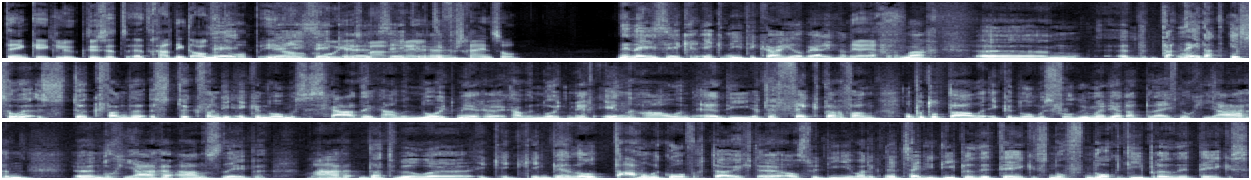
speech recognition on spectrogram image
Denk ik, Luc. Dus het, het gaat niet altijd op. Inhoud nee, groeien is maar een relatief verschijnsel. Nee, nee, zeker ik niet. Ik ga heel weinig naar de kapper. Maar uh, dat, nee, dat is zo. Een stuk, van de, een stuk van die economische schade gaan we nooit meer, eh, gaan we nooit meer inhalen. Hè. Die, het effect daarvan op het totale economisch volume, ja, dat blijft nog jaren, uh, nog jaren aanslepen. Maar dat wil, uh, ik, ik, ik ben wel tamelijk overtuigd, hè, als we die, wat ik net zei, die diepe littekens, nog, nog diepere littekens,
